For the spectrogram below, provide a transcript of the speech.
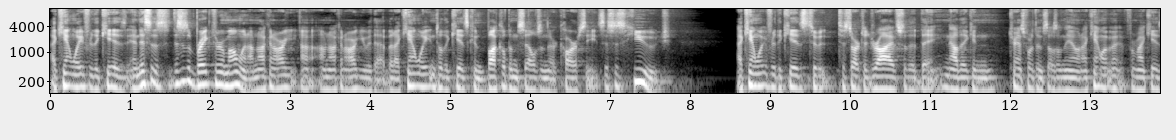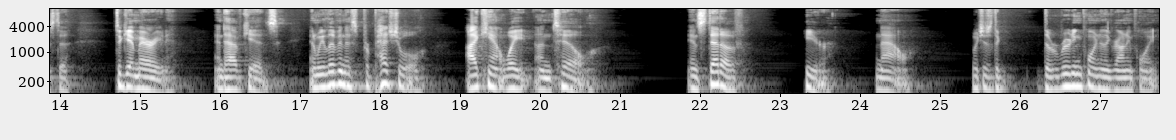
I can't wait for the kids. And this is, this is a breakthrough moment. I'm not going to argue, I'm not going to argue with that. But I can't wait until the kids can buckle themselves in their car seats. This is huge. I can't wait for the kids to, to start to drive so that they now they can transport themselves on their own. I can't wait for my kids to, to get married and to have kids. And we live in this perpetual, I can't wait until, instead of here now, which is the, the rooting point and the grounding point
